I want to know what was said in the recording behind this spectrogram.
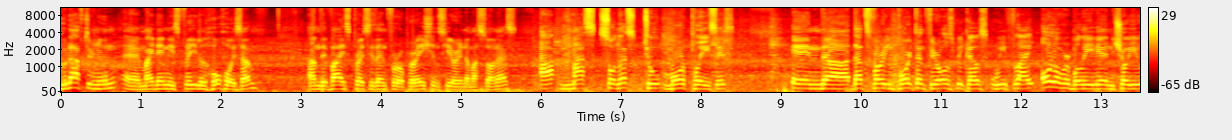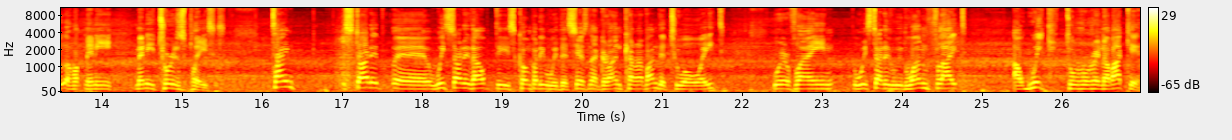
Good afternoon. Uh, my name is Friedel Hochhäuser. I'm the Vice President for Operations here in Amaszonas. Amaszonas to more places. And uh, that's very important for us because we fly all over Bolivia and show you many, many tourist places. Time started, uh, we started out this company with the Cessna Grand Caravan, the 208. We are flying, we started with one flight a week to Rurrenabaque.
